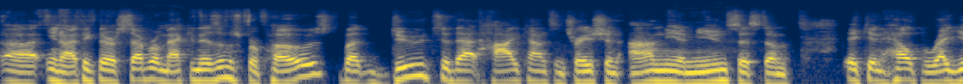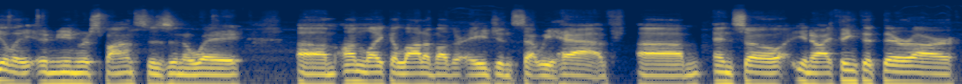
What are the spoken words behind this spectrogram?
uh, you know, I think there are several mechanisms proposed, but due to that high concentration on the immune system, it can help regulate immune responses in a way um, unlike a lot of other agents that we have. Um, and so, you know, I think that there are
